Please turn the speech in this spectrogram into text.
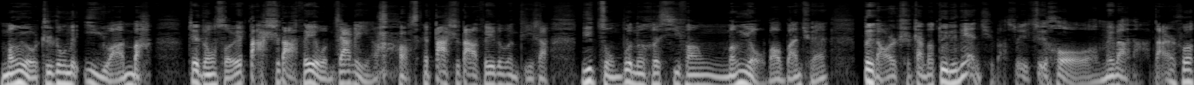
盟友之中的一员吧，这种所谓大是大非，我们加个引号，在大是大非的问题上，你总不能和西方盟友吧完全背道而驰，站到对立面去吧。所以最后没办法，当然说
